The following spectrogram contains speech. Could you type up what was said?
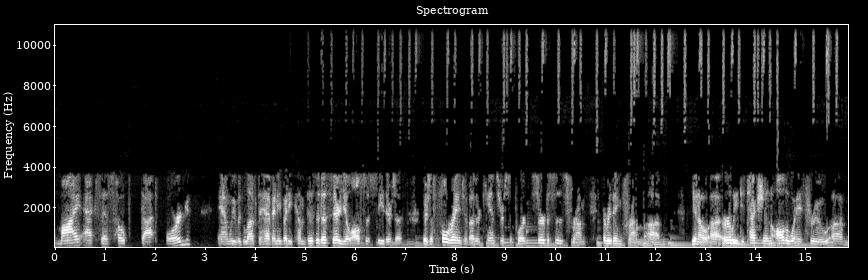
myaccesshope.org and we would love to have anybody come visit us there. You'll also see there's a there's a full range of other cancer support services from everything from um, you know uh, early detection all the way through um,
